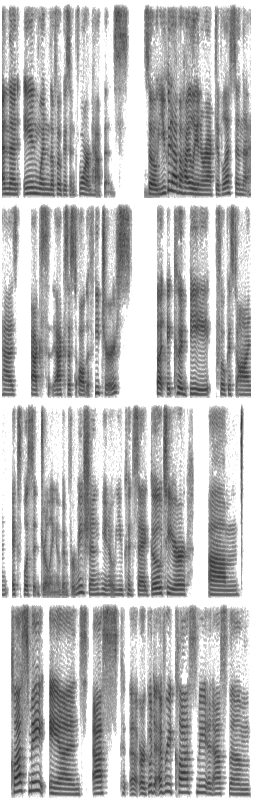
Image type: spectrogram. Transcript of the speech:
and then in when the focus and form happens. So you could have a highly interactive lesson that has ac- access to all the features, but it could be focused on explicit drilling of information. You know, you could say, go to your um, classmate and ask, uh, or go to every classmate and ask them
